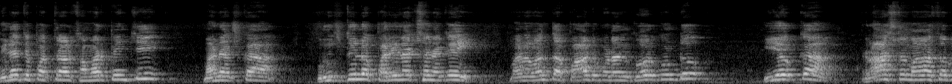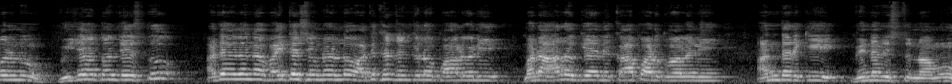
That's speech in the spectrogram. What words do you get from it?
వినతి పత్రాలు సమర్పించి మన యొక్క వృద్ధుల పరిరక్షణకై మనమంతా పాటుపడని కోరుకుంటూ ఈ యొక్క రాష్ట్ర మహాసభలను విజయవంతం చేస్తూ అదేవిధంగా వైద్య శిబిరంలో అధిక సంఖ్యలో పాల్గొని మన ఆరోగ్యాన్ని కాపాడుకోవాలని అందరికీ విన్నవిస్తున్నాము.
